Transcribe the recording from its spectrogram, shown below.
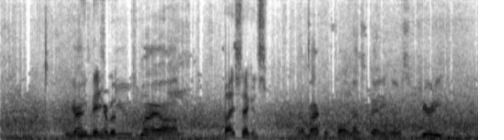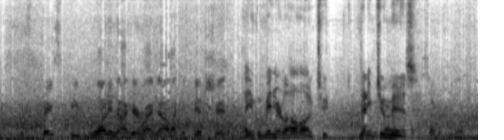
You guys ain't been here, but- excuse my um Five seconds. my microphone that's standing here. Security is basically running out here right now like a dipshit. I ain't been here how long? Two, not even two minutes. couple seconds ago.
